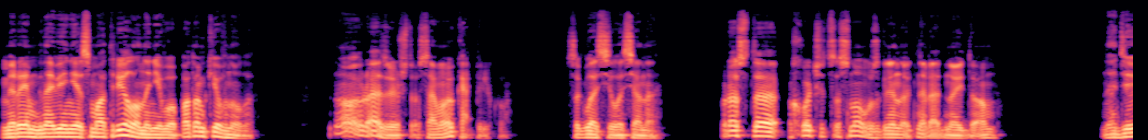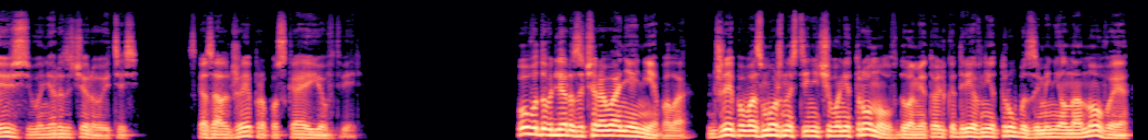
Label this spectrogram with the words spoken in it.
Мирей мгновение смотрела на него, потом кивнула. «Ну, разве что самую капельку», — согласилась она. Просто хочется снова взглянуть на родной дом. «Надеюсь, вы не разочаруетесь», — сказал Джей, пропуская ее в дверь. Поводов для разочарования не было. Джей по возможности ничего не тронул в доме, только древние трубы заменил на новые,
